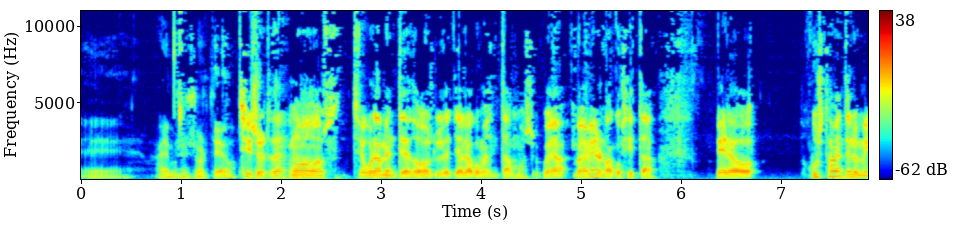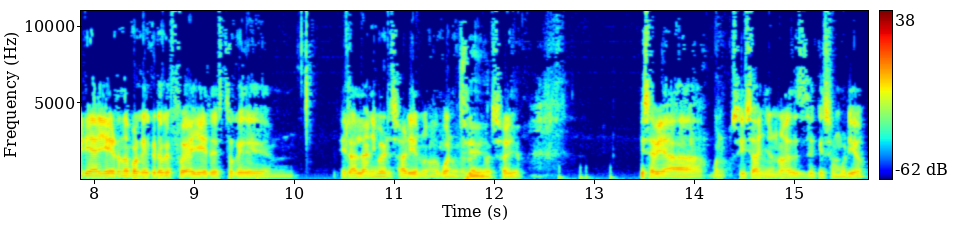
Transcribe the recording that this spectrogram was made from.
Eh, haremos un sorteo. Sí, sortearemos seguramente dos, ya lo comentamos. Voy a, voy a mirar una cosita, pero justamente lo miré ayer, ¿no? Porque creo que fue ayer esto que mm, era el aniversario, ¿no? Bueno, el aniversario. Que se había, bueno, seis años, ¿no? Desde que se murió.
